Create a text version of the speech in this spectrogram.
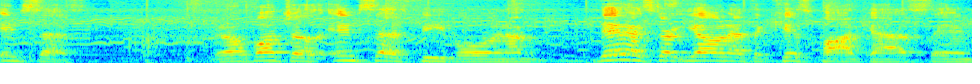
incest. You know, a bunch of incest people." And I'm then I start yelling at the Kiss podcast, saying,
